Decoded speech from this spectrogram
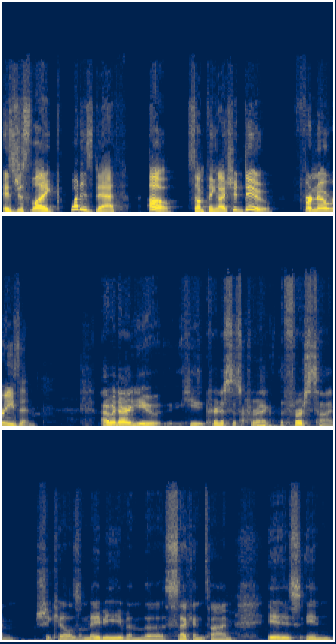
is just like, what is death? Oh, something I should do for no reason. I would argue he Curtis is correct. The first time she kills, and maybe even the second time, is in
